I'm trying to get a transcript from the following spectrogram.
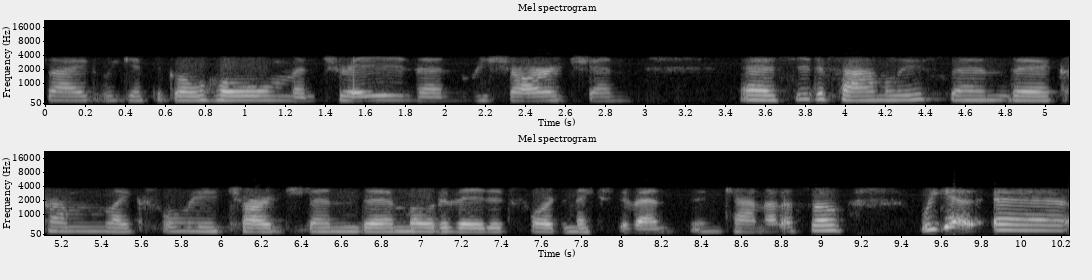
side, we get to go home and train and recharge and uh, see the families and uh, come like fully charged and uh, motivated for the next event in Canada. So we get uh,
